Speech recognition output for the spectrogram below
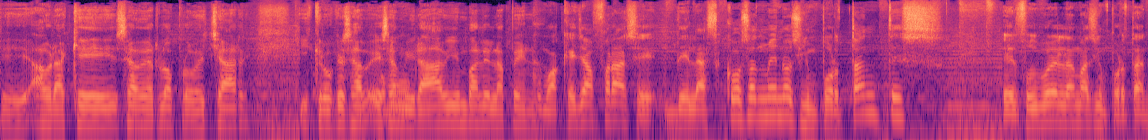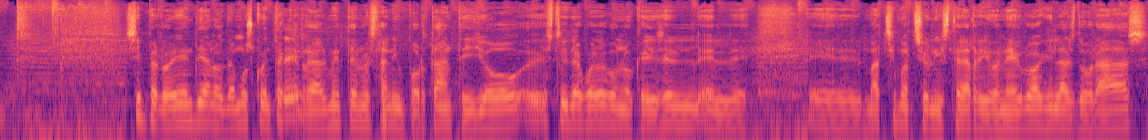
Eh, habrá que saberlo aprovechar y creo que esa, esa, mirada bien vale la pena. Como aquella frase, de las cosas menos importantes, el fútbol es la más importante. Sí, pero hoy en día nos damos cuenta que realmente no es tan importante y yo estoy de acuerdo con lo que dice el, máximo accionista de Río Negro, Águilas Doradas.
